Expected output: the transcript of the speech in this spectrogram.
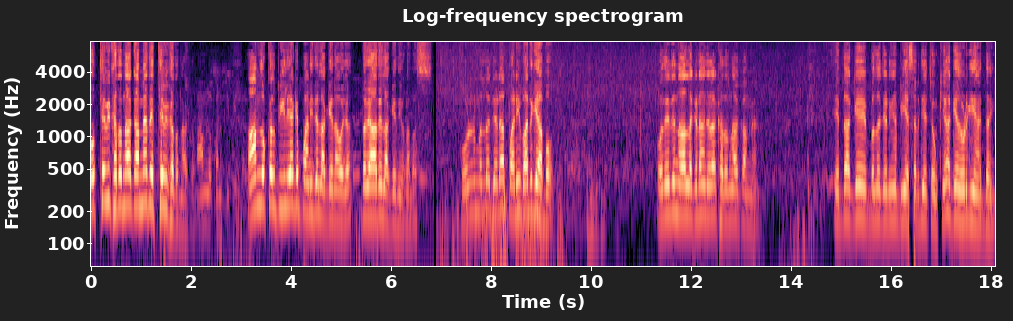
ਉੱਥੇ ਵੀ ਖਤਰਨਾਕ ਕੰਮ ਹੈ ਤੇ ਇੱਥੇ ਵੀ ਖਤਰਨਾਕ ਆਮ ਲੋਕਾਂ ਨੂੰ ਕੀ ਅਪੀਲ ਕਰੋ ਆਮ ਲੋਕਾਂ ਨੂੰ ਪੀ ਲਿਆ ਕਿ ਪਾਣੀ ਦੇ ਲਾਗੇ ਨਾ ਹੋ ਜਾ ਦਰਿਆ ਦੇ ਲਾਗੇ ਨਹੀਂ ਹੋਣਾ ਬਸ। ਹੁਣ ਮਤਲਬ ਜਿਹੜਾ ਪਾਣੀ ਵੱਧ ਗਿਆ ਬਹੁਤ ਉਹਦੇ ਦੇ ਨਾਲ ਲੱਗਣਾ ਜਿਹੜਾ ਖਤਰਨਾਕ ਕੰਮ ਹੈ। ਇਦਾਂ ਅੱਗੇ ਮਤਲਬ ਜਿਹੜੀਆਂ ਬੀਐਸਐਫ ਦੀਆਂ ਚੌਂਕੀਆਂ ਅੱਗੇ ਰੁੜ ਗਈਆਂ ਇਦਾਂ ਹੀ।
